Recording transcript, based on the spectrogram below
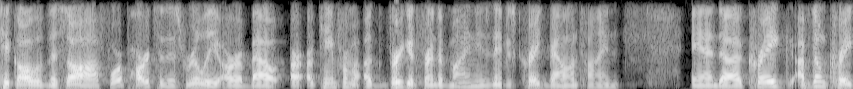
kick all of this off, four parts of this really are about are, came from a very good friend of mine. His name is Craig Ballantyne. And uh, Craig, I've known Craig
